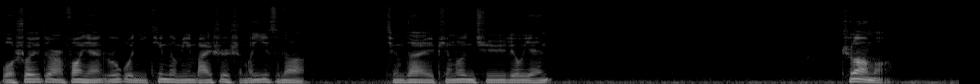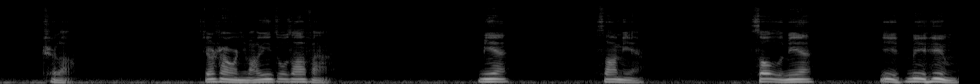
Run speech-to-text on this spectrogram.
我说一段方言，如果你听得明白是什么意思呢？请在评论区留言。吃了吗？吃了。今儿上午你妈给你做啥饭？面？啥面？臊子面？咦，没行。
